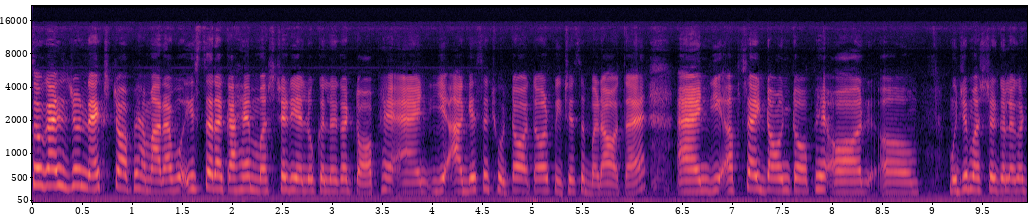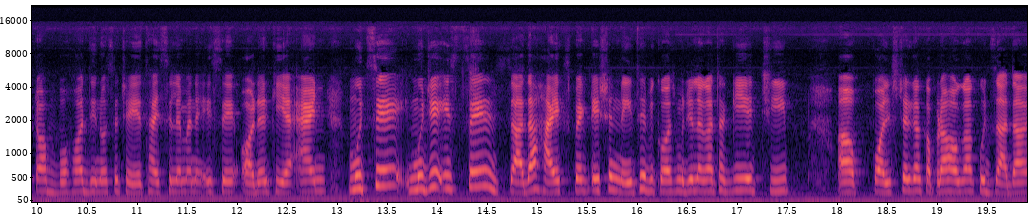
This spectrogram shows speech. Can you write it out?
so guys जो नेक्स्ट टॉप है हमारा वो इस तरह का है। मस्टर्ड येलो कलर का टॉप है एंड ये आगे से छोटा होता है और पीछे से बड़ा होता है। एंड ये अपसाइड डाउन टॉप है और uh, मुझे मस्टर्ड कलर का टॉप बहुत दिनों से चाहिए था इसलिए मैंने इसे ऑर्डर किया। एंड मुझसे मुझे इससे ज़्यादा हाई एक्सपेक्टेशन नहीं थे बिकॉज़ मुझे लगा था कि ये चीप पॉलिस्टर का कपड़ा होगा कुछ ज़्यादा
